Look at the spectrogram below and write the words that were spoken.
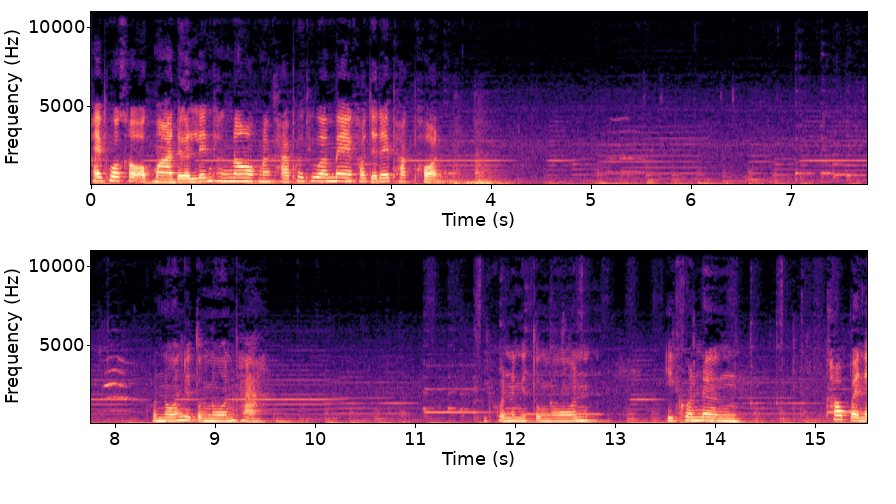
ให้พวกเขาออกมาเดินเล่นข้างนอกนะคะ เพื่อที่ว่าแม่เขาจะได้พักผ่อน คนโน้นอยู่ตรงโน้นค่ะ อีกคนหนึ่งอยู่ตรงโน้น อีกคนหนึ่งเข้าไปใน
